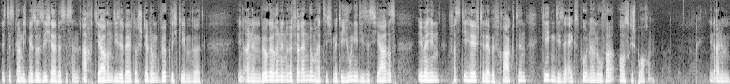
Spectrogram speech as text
ist es gar nicht mehr so sicher, dass es in acht Jahren diese Weltausstellung wirklich geben wird. In einem Bürgerinnenreferendum hat sich Mitte Juni dieses Jahres immerhin fast die Hälfte der Befragten gegen diese Expo in Hannover ausgesprochen. In einem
